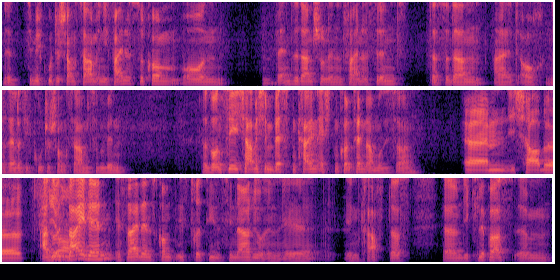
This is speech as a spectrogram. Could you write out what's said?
eine ziemlich gute Chance haben, in die Finals zu kommen und wenn sie dann schon in den Finals sind, dass sie dann halt auch eine relativ gute Chance haben zu gewinnen. Weil sonst sehe ich, habe ich im Westen keinen echten Contender, muss ich sagen. Ähm, ich habe. Also es sei denn, es sei denn, es kommt, es tritt dieses Szenario in, äh, in Kraft, dass ähm, die Clippers ähm,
